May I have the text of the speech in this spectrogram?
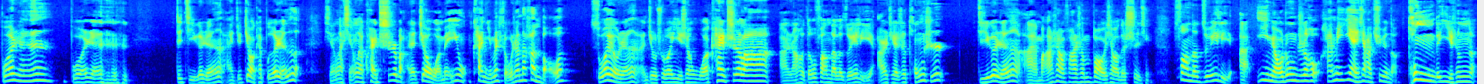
博人，博人，这几个人哎，就叫开博人了。行了，行了，快吃吧，叫我没用，看你们手上的汉堡啊！所有人啊，就说一声“我开吃啦”啊，然后都放到了嘴里，而且是同时。几个人哎，马上发生爆笑的事情，放到嘴里啊，一秒钟之后还没咽下去呢，通的一声啊，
